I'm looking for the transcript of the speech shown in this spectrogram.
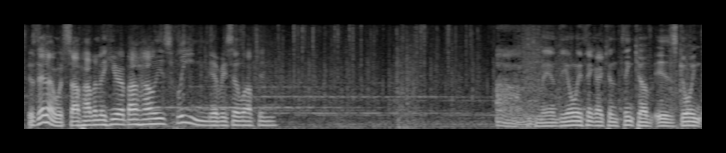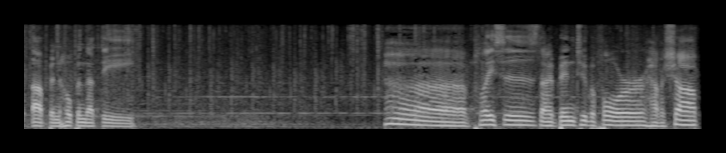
Because then I would stop having to hear about how he's fleeing every so often. Oh man, the only thing I can think of is going up and hoping that the uh, places that I've been to before have a shop.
